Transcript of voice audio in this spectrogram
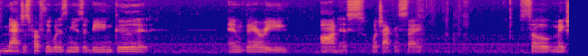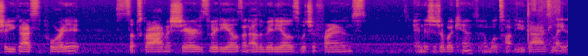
matches perfectly with his music being good and very honest, which I can say. So make sure you guys support it. Subscribe and share his videos and other videos with your friends. And this is your boy Kenneth, and we'll talk to you guys later.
